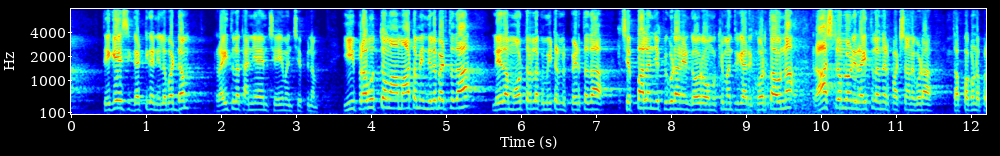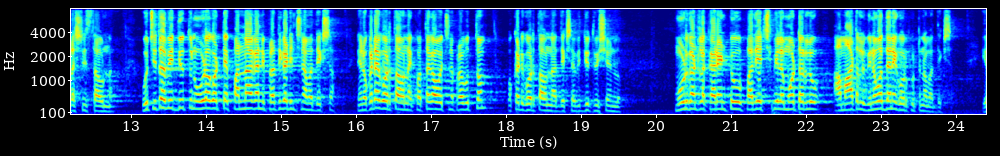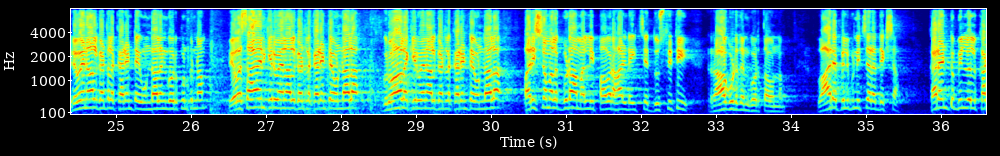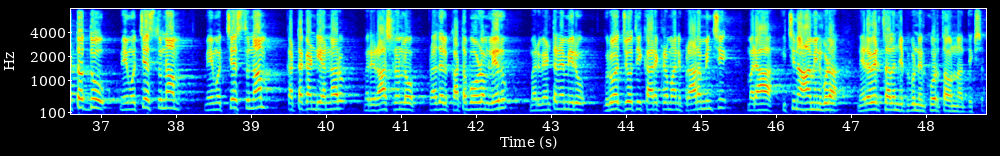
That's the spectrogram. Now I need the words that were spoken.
తెగేసి గట్టిగా నిలబడ్డం రైతులకు అన్యాయం చేయమని చెప్పినాం. ఈ ప్రభుత్వం ఆ మాట మీద నిలబెడుతుందా? లేదా మోటార్లకు మీటర్లు పెడుతుందా? చెప్పాలని చెప్పి కూడా నేను గౌరవ ముఖ్యమంత్రి గారిని కోరుతా ఉన్నా. రాష్ట్రంలోని రైతులందరి పక్షాన కూడా తప్పకుండా ప్రశ్నిస్తా ఉన్నా. ఉచిత విద్యుత్తును ఊడగొట్టే పన్నాగాన్ని ప్రతిఘటించిన అధ్యక్ష. నేను ఒకటే కోరుతా ఉన్నా. కొత్తగా వచ్చిన ప్రభుత్వం ఒకటి కోరుతా ఉన్నా అధ్యక్ష విద్యుత్ విషయంలో. మూడు గంటల కరెంటు పది హెచ్పీల మోటార్లు ఆ మాటలు వినవద్దనే కోరుకుంటున్నాం అధ్యక్ష. ఇరవై నాలుగు గంటల కరెంటే ఉండాలని కోరుకుంటున్నాం. వ్యవసాయానికి ఇరవై నాలుగు గంటల కరెంటే ఉండాలా? గృహాలకు ఇరవై నాలుగు గంటల కరెంటే ఉండాలా? పరిశ్రమలకు కూడా మళ్ళీ పవర్ హాలిడే ఇచ్చే దుస్థితి రాకూడదని కోరుతా ఉన్నాం. వారే పిలుపునిచ్చారు అధ్యక్ష. కరెంటు బిల్లులు కట్టొద్దు. మేము వచ్చేస్తున్నాం. మేము వచ్చేస్తున్నాం. కట్టకండి అన్నారు. మరి రాష్ట్రంలో ప్రజలు కట్టబోవడం లేదు. మరి వెంటనే మీరు గృహజ్యోతి కార్యక్రమాన్ని ప్రారంభించి మరి ఆ ఇచ్చిన హామీని కూడా నెరవేర్చాలని చెప్పి కూడా నేను కోరుతా ఉన్నా అధ్యక్ష.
